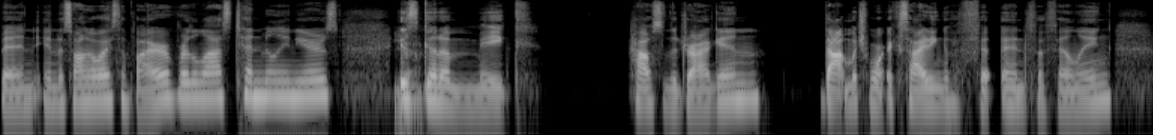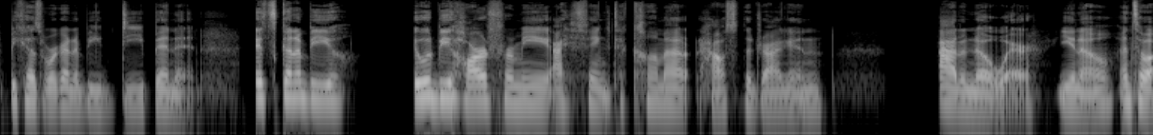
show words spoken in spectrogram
been in A Song of Ice and Fire for the last 10 million years is going to make House of the Dragon that much more exciting and fulfilling because we're going to be deep in it. It's going to be, it would be hard for me, I think, to come out House of the Dragon out of nowhere, you know? And so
